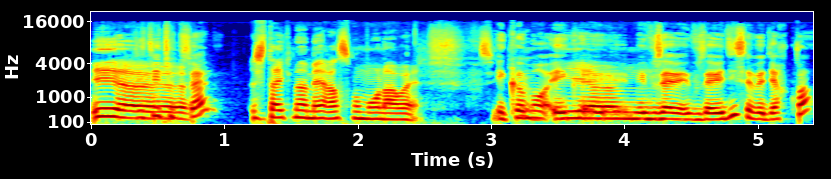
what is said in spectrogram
Et Vous euh, étiez toute seule? J'étais avec ma mère à ce moment-là, ouais. Et comment et, Et, euh, Mais vous avez, vous avez dit, ça veut dire quoi?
